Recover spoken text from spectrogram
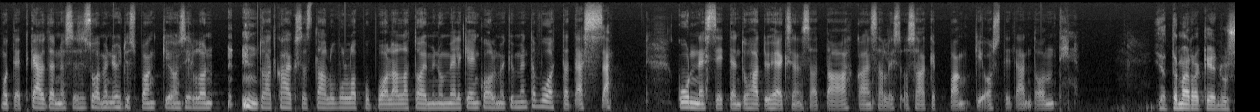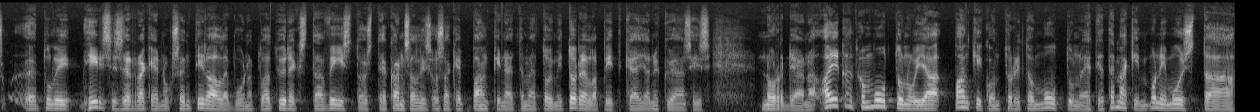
Mutta käytännössä se Suomen Yhdyspankki on silloin 1800-luvun loppupuolella toiminut melkein 30 vuotta tässä, kunnes sitten 1900 kansallisosakepankki osti tämän tontin. Ja tämä rakennus tuli Hirsisen rakennuksen tilalle vuonna 1915 ja kansallisosakepankkina tämä toimi todella pitkään ja nykyään siis Nordeana. Aikat on muuttunut ja pankkikonttorit on muuttuneet ja tämäkin moni muistaa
